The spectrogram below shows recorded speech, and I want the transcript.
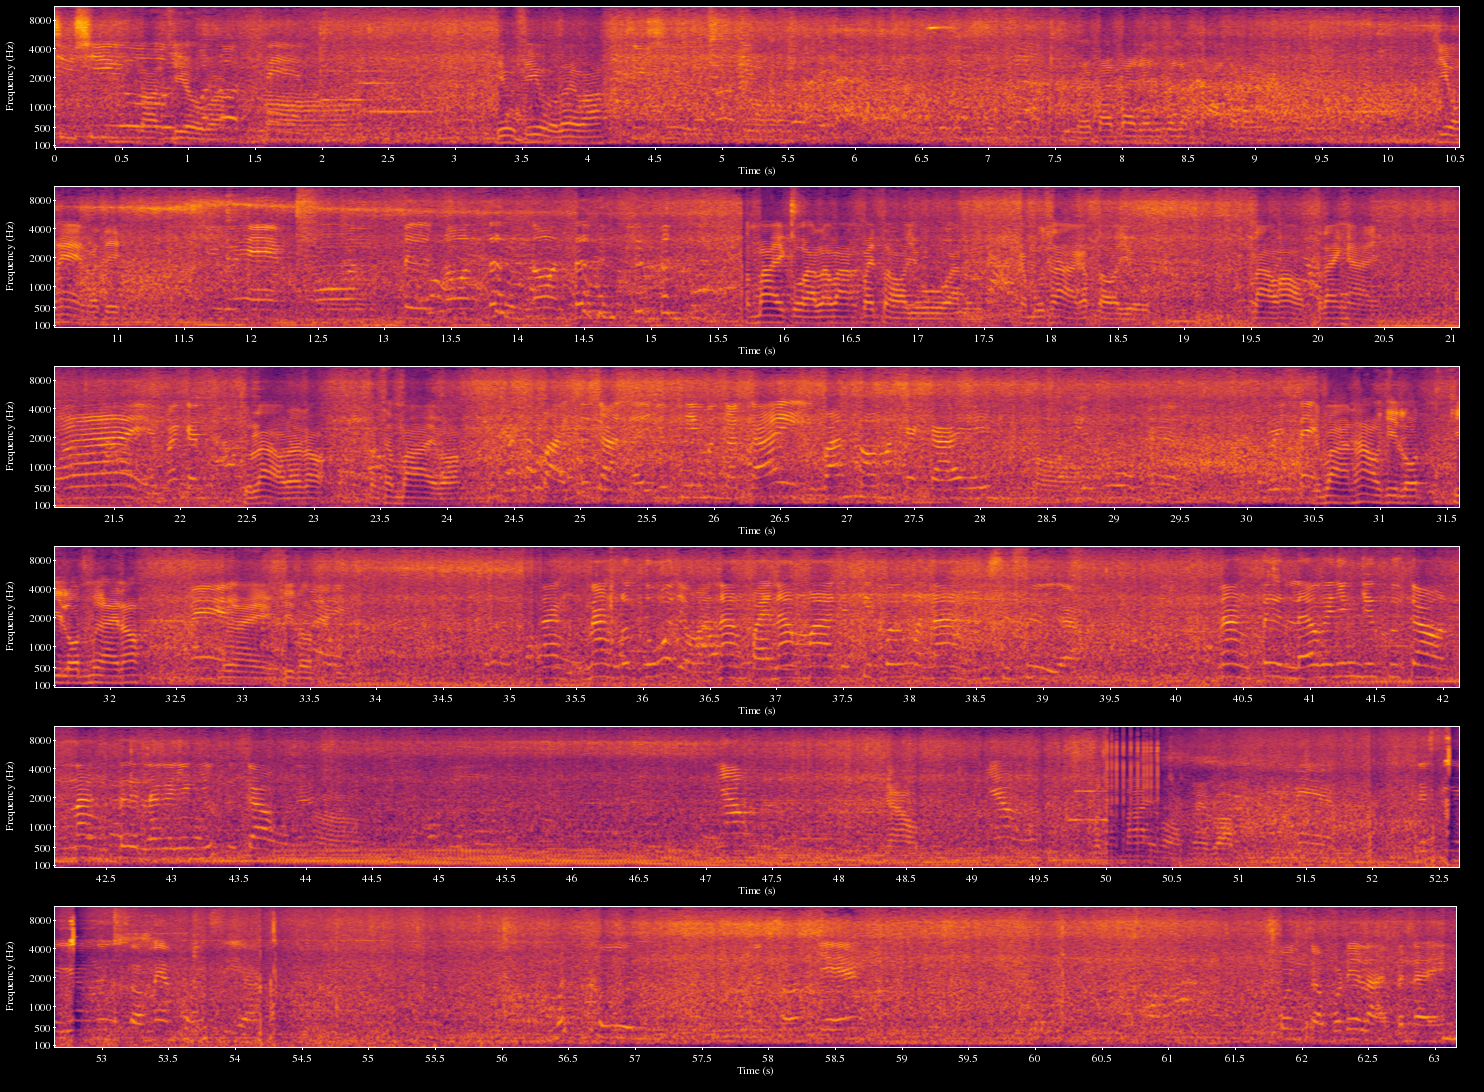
ชิวๆนอนชิวยู่บนวะรถแม่นชิวชิวๆเลยวะชิวๆแล้วนอนอยู่บนรถไปไปไปเดี๋ยวจะไปจังขาดกันเลยชิวแห้งมาดิชิวแห้งนอนตื่นนอนตื่นนอนตื่นสบายกว่าระวังไปต่ออยู่อันกัมพูชากับต่ออยู่ลาวเฮาจะได้ง่ายว้ายมันก็อยู่ลาวแล้วเนาะมันสบายปะก็สบายคือกันเลยอยู่ที่มันก็ใกล้อยู่บ้านเขามันก็ไกล อ๋อเออก็ บ่ได้เตะที่บ้านเฮาขี่รถขี่รถเมื่อยเนาะแม่ เมื่อยขี่รถนั่งนั่งรถตู้เดี๋ยวว่านั่งไปนั่งมาจะคิดเบิ้งมานั่งอยู่ซื่อๆอะนั่งตื่นแล้วก็ยังอยึกคือเก่านั่งตื่นแล้วก็ยังอยึกคือเก่านะเงาเงาเงามันสบายบอกไม่บอกแม่แต่เสียอย่างหนึ่งต่อแม่พ้องเสียเมื่อคืนจะซอดแจ้ง คนกับ บ่ได้หลายปันใด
